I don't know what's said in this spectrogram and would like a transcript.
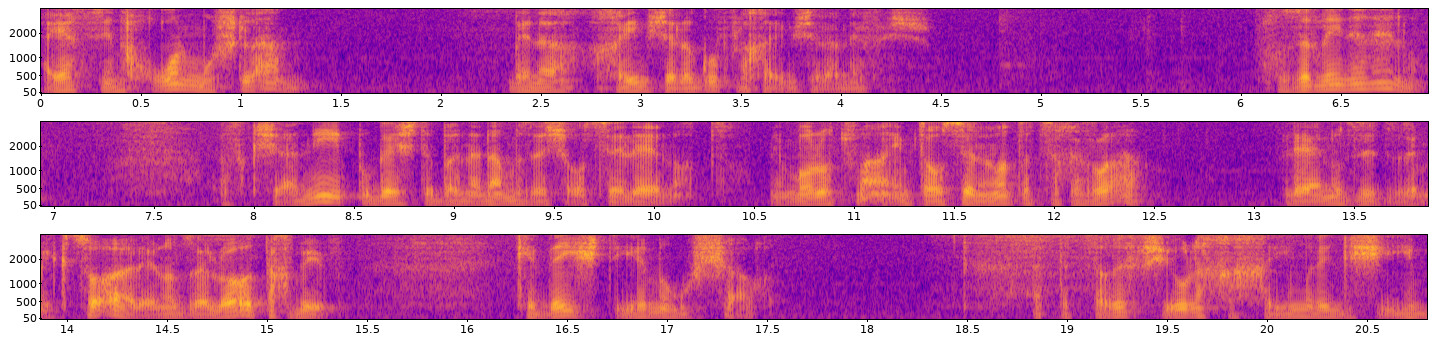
היה סינכרון מושלם בין החיים של הגוף לחיים של הנפש. חוזר לענייננו. אז כשאני פוגש את הבן אדם הזה שרוצה ליהנות, אני אומר לו, תשמע, אם אתה רוצה ליהנות, אתה צריך עזרה. ליהנות זה, זה מקצוע, ליהנות זה לא תחביב. כדי שתהיה מאושר, אתה צריך שיהיו לך חיים רגשיים.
